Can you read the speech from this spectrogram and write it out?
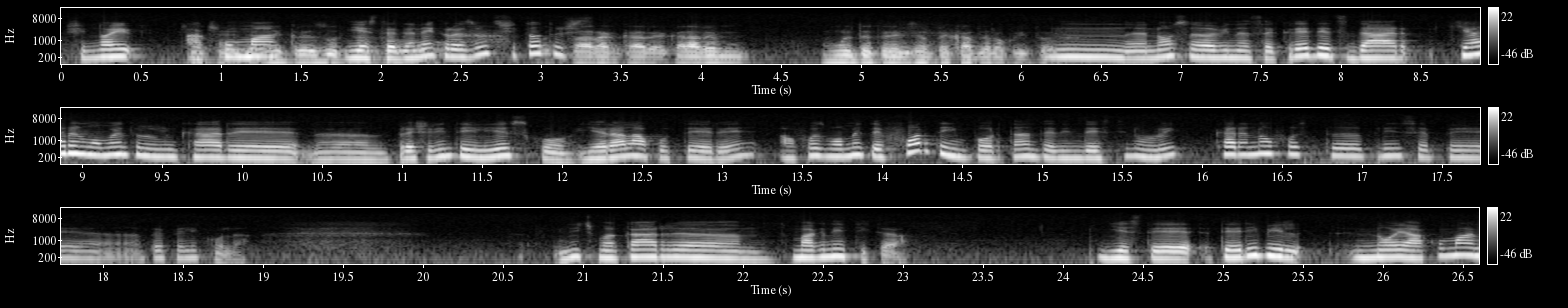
Și noi Ceea acum de necrezut este de necrezut și totuși... O țară în care, care avem multe televiziuni pe cap de locuitori. Mm, nu o să vină să credeți, dar chiar în momentul în care uh, președinte Iliescu era la putere, au fost momente foarte importante din destinul lui care nu au fost uh, prinse pe, uh, pe peliculă. Nici măcar uh, magnetică. Este teribil. Noi acum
